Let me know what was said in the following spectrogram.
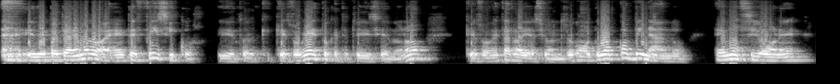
Y después tenemos los agentes físicos, y entonces, que son estos que te estoy diciendo, ¿no? Que son estas radiaciones. Entonces, como tú vas combinando emociones,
